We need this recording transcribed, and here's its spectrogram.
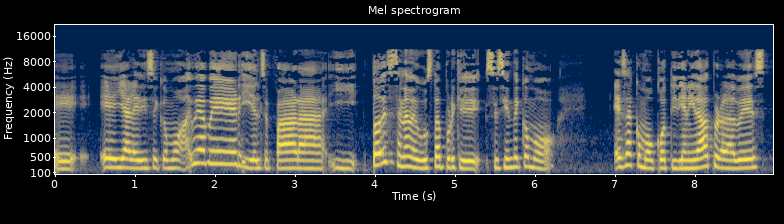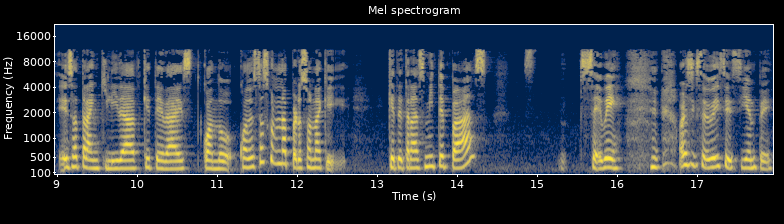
eh, ella le dice como, ay, voy a ver, y él se para. Y toda esa escena me gusta porque se siente como esa como cotidianidad, pero a la vez esa tranquilidad que te da es cuando, cuando estás con una persona que, que te transmite paz, se ve. Ahora sí que se ve y se siente.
